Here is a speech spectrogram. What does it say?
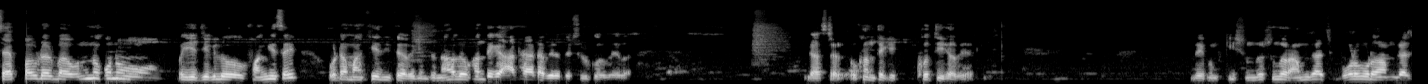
স্যাপ পাউডার বা অন্য কোনো ওই যে যেগুলো ফাঙ্গিসাইড ওটা মাখিয়ে দিতে হবে কিন্তু। না হলে ওখান থেকে আঠা আঠা বেরোতে শুরু করবে এবার। গাছটার ওখান থেকে ক্ষতি হবে আর কি। দেখুন কি সুন্দর সুন্দর আম গাছ বড় বড় আম গাছ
